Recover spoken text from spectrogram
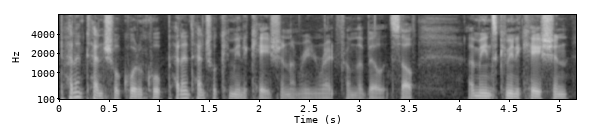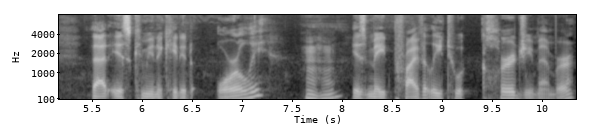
penitential quote unquote penitential communication. I'm reading right from the bill itself. It means communication that is communicated orally, mm-hmm. is made privately to a clergy member,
